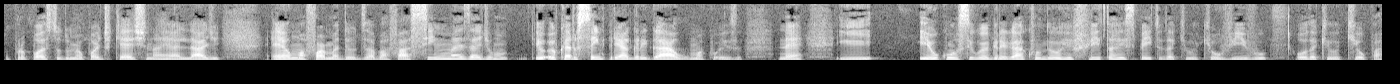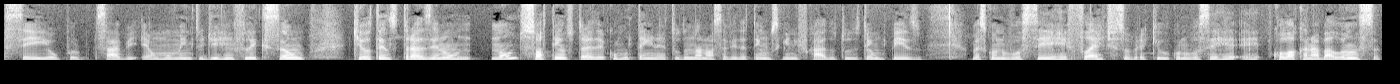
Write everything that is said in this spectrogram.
o propósito do meu podcast, na realidade, é uma forma de eu desabafar, sim, mas é de um. Eu, eu quero sempre agregar alguma coisa, né? E eu consigo agregar quando eu reflito a respeito daquilo que eu vivo ou daquilo que eu passei ou por, sabe? É um momento de reflexão que eu tento trazer não não só tento trazer como tem né? Tudo na nossa vida tem um significado tudo tem um peso. Mas quando você reflete sobre aquilo quando você re, coloca na balança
